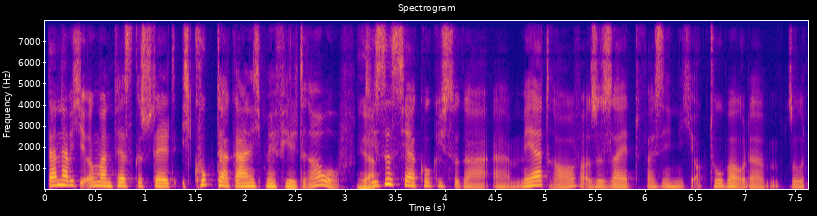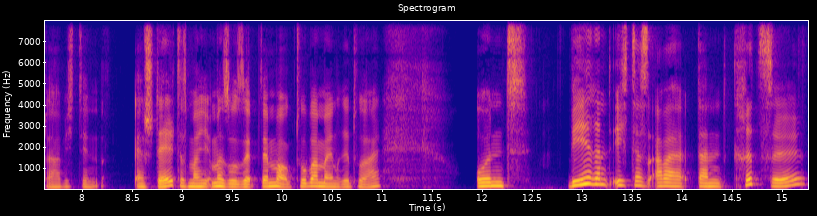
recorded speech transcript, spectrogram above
dann habe ich irgendwann festgestellt, ich gucke da gar nicht mehr viel drauf. Ja. Dieses Jahr gucke ich sogar äh, mehr drauf. Also seit, weiß ich nicht, Oktober oder so, da habe ich den erstellt. Das mache ich immer so September, Oktober, mein Ritual. Und während ich das aber dann kritzel,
